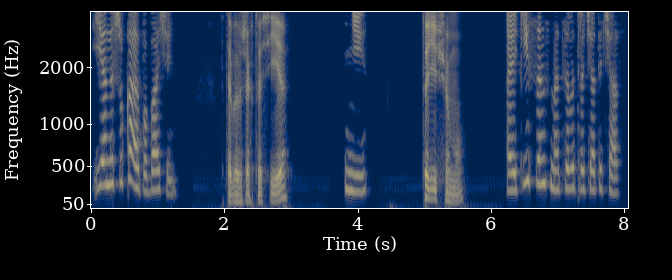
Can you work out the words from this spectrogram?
Я не шукаю побачень. В тебе вже хтось є? Ні. Тоді чому? А який сенс на це витрачати час?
